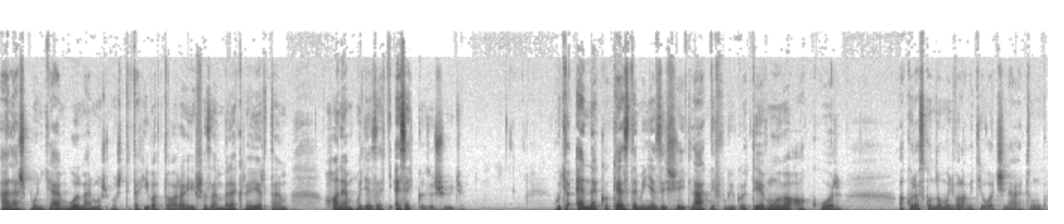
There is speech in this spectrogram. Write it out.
álláspontjából, már most, most itt a hivatalra és az emberekre értem, hanem hogy ez egy, ez egy közös ügy. Hogyha ennek a kezdeményezéseit látni fogjuk öt év múlva, akkor, akkor azt gondolom, hogy valamit jól csináltunk.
